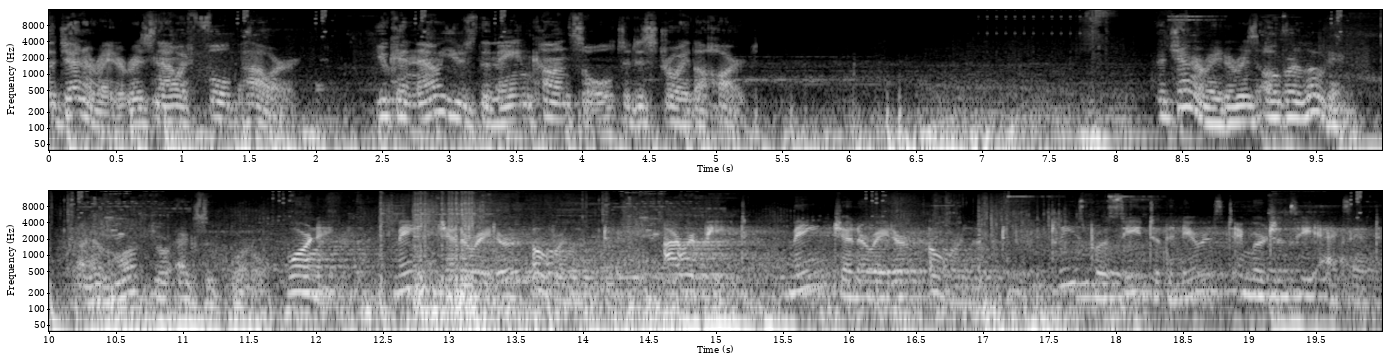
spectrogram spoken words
The generator is now at full power. You can now use the main console to destroy the heart. The generator is overloading. I have marked your exit portal. Warning, main generator overload. I repeat, main generator overload. Please proceed to the nearest emergency exit.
